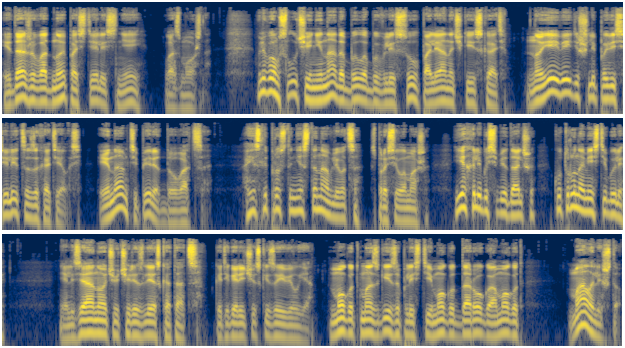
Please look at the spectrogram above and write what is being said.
и даже в одной постели с ней, возможно. В любом случае, не надо было бы в лесу поляночки искать. Но ей, видишь ли, повеселиться захотелось. И нам теперь отдуваться». «А если просто не останавливаться?» — спросила Маша. «Ехали бы себе дальше, к утру на месте были». «Нельзя ночью через лес кататься», — категорически заявил я. «Могут мозги заплести, могут дорогу, а могут... Мало ли что.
